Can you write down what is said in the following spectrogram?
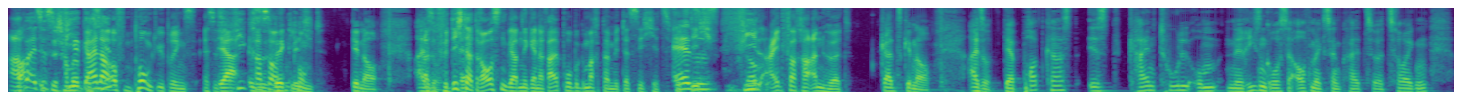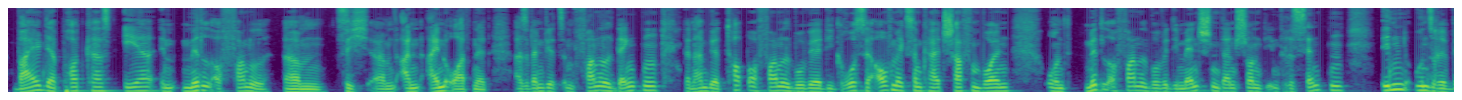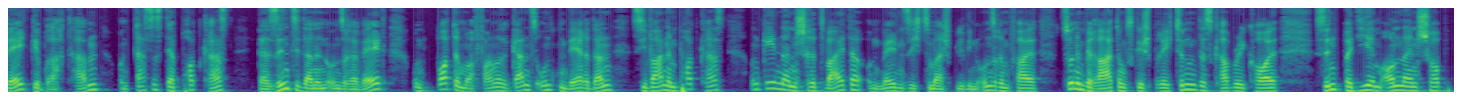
Aber es ist, ist viel geiler auf den Punkt übrigens. Es ist ja, viel krasser auf den Punkt. Genau. Also, also für dich äh, da draußen, wir haben eine Generalprobe gemacht, damit das sich jetzt für dich viel einfacher anhört. Ganz genau. Also der Podcast ist kein Tool, um eine riesengroße Aufmerksamkeit zu erzeugen, weil der Podcast eher im Middle of Funnel ähm, sich ähm, an, einordnet. Also wenn wir jetzt im Funnel denken, dann haben wir Top of Funnel, wo wir die große Aufmerksamkeit schaffen wollen und Middle of Funnel, wo wir die Menschen dann schon die Interessenten in unsere Welt gebracht haben. Und das ist der Podcast, da sind sie dann in unserer Welt und Bottom of Funnel ganz unten wäre dann, sie waren im Podcast und gehen dann einen Schritt weiter und melden sich zum Beispiel wie in unserem Fall zu einem Beratungsgespräch, zu einem Discovery Call, sind bei dir im Online-Shop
